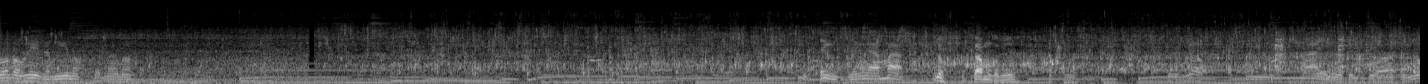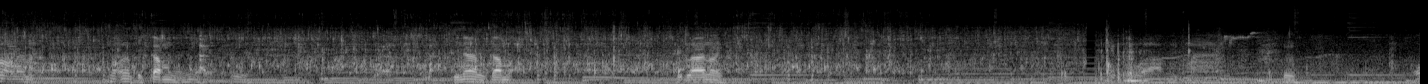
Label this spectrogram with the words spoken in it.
นี่มันสุซดเอาให้กันนี้เนาะกันนั่งเนาะเต่งสวยงามมากโย่กำกับนี้สุดยอดอืมตายมาเป็นตัวถึงงอกแล้วนะเพราะมันเป็นกำเลยนี่ทีหน้าเป็นกำอะติดลาหน่อยตัวมาโอ้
